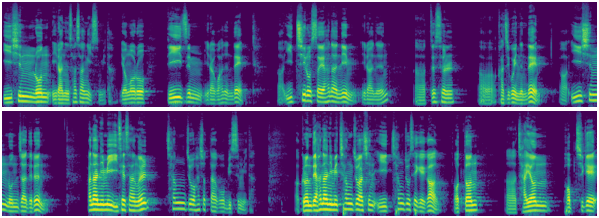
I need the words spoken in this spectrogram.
이신론이라는 사상이 있습니다. 영어로 deism이라고 하는데 어, 이치로서의 하나님이라는 어, 뜻을 어, 가지고 있는데 어, 이신론자들은 하나님이 이 세상을 창조하셨다고 믿습니다. 아, 그런데 하나님이 창조하신 이 창조 세계가 어떤 아, 자연 법칙에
